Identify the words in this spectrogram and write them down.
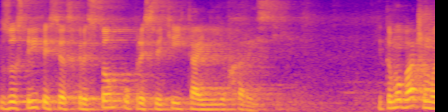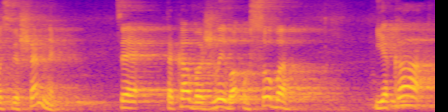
зустрітися з Христом у Пресвятій Тайній Євхаристії. І тому бачимо, священник це така важлива особа, яка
